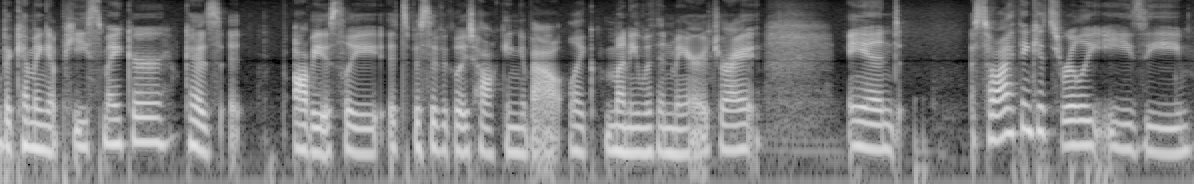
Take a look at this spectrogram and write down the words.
becoming a peacemaker because it, obviously it's specifically talking about like money within marriage, right? And so I think it's really easy.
